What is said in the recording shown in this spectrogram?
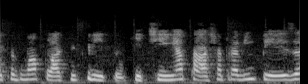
baita de uma placa escrito que tinha taxa para limpeza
